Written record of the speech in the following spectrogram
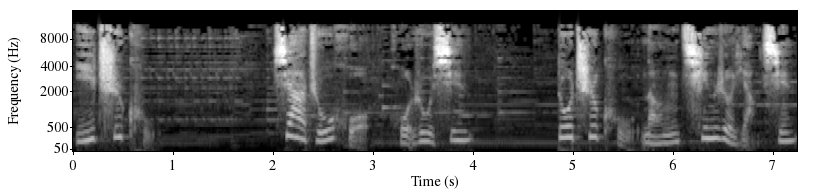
宜吃苦。夏主火，火入心，多吃苦能清热养心。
